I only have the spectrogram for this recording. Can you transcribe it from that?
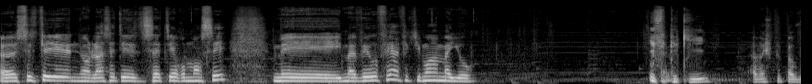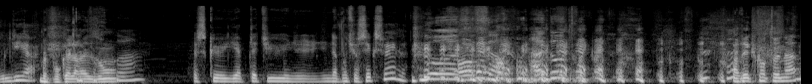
Euh, c'était non là c'était c'était romancé, mais il m'avait offert effectivement un maillot. Et c'était qui? Ah bah je peux pas vous le dire Mais pour quelle raison? Pourquoi? Parce qu'il y a peut-être eu une, une aventure sexuelle Bon, c'est ça. À d'autres. Avec Cantona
